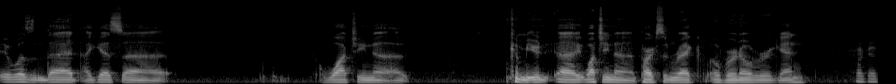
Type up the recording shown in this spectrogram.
it wasn't that, I guess uh, watching uh, community, uh, watching uh, Parks and Rec over and over again. Okay.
